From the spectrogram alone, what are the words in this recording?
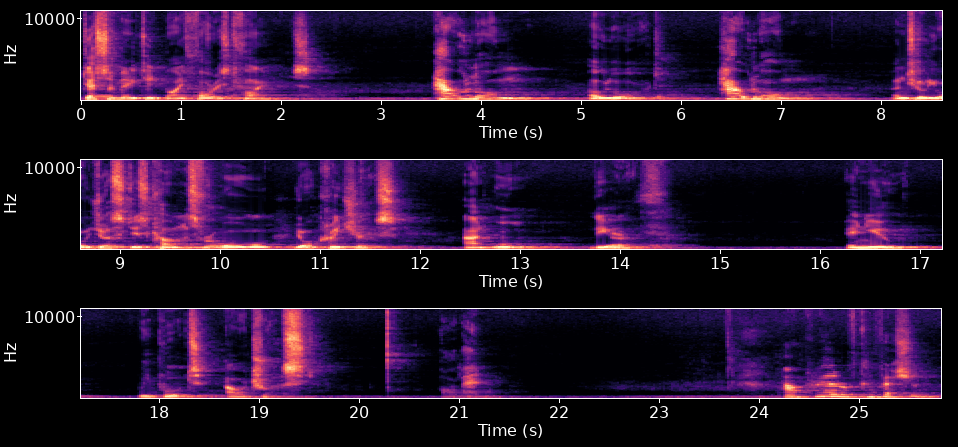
decimated by forest fires. How long, O Lord, how long until your justice comes for all your creatures and all the earth? In you we put our trust. Amen. Our prayer of confession.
